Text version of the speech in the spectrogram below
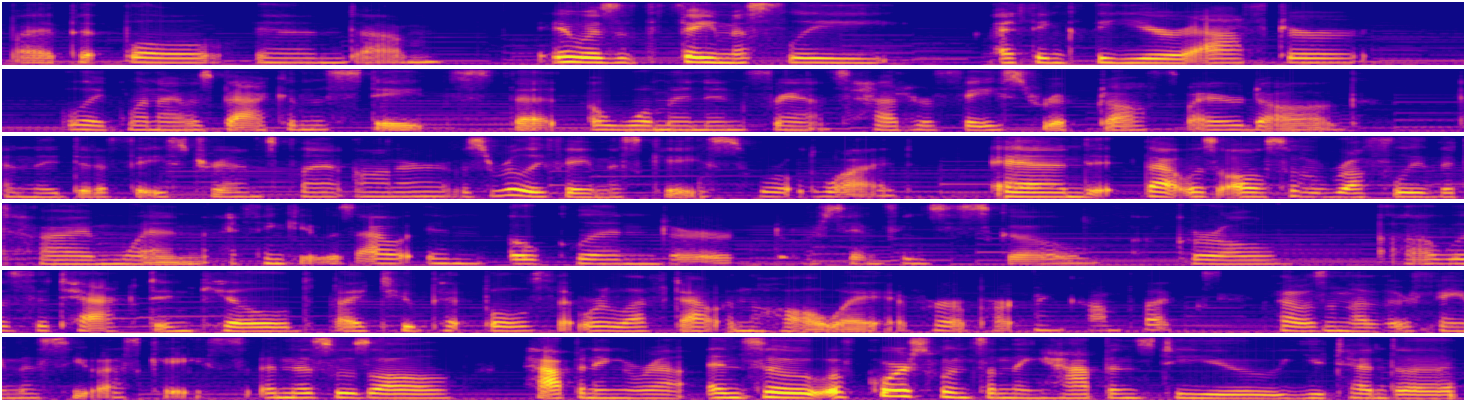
by a pit bull, and um, it was famously, I think, the year after like when I was back in the States, that a woman in France had her face ripped off by her dog and they did a face transplant on her. It was a really famous case worldwide. And that was also roughly the time when I think it was out in Oakland or, or San Francisco, a girl uh, was attacked and killed by two pit bulls that were left out in the hallway of her apartment complex. That was another famous US case. And this was all happening around. And so, of course, when something happens to you, you tend to,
